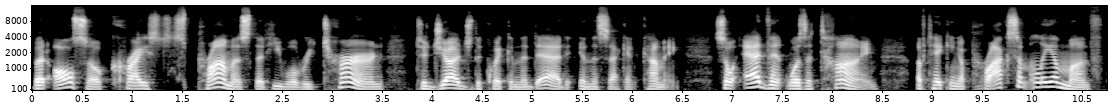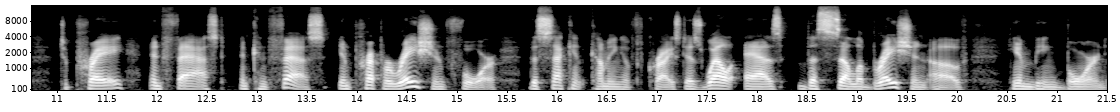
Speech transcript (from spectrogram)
but also Christ's promise that he will return to judge the quick and the dead in the second coming. So, Advent was a time of taking approximately a month to pray and fast and confess in preparation for the second coming of Christ, as well as the celebration of him being born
